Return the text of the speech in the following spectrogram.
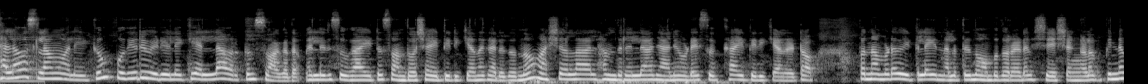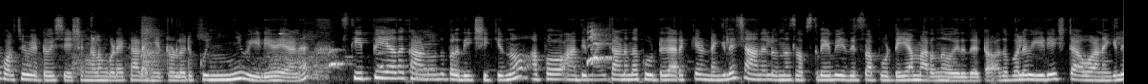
ഹലോ അസ്സാം വലൈക്കും പുതിയൊരു വീഡിയോയിലേക്ക് എല്ലാവർക്കും സ്വാഗതം. എല്ലാവരും സുഖമായിട്ട് സന്തോഷമായിട്ടിരിക്കുകയെന്ന് കരുതുന്നു. മഷല്ല അലഹമില്ല ഞാനിവിടെ സുഖമായിട്ടിരിക്കുകയാണ് കേട്ടോ. അപ്പം നമ്മുടെ വീട്ടിലെ ഇന്നലത്തെ നോമ്പ് തുറയുടെ വിശേഷങ്ങളും പിന്നെ കുറച്ച് വീട്ടു വിശേഷങ്ങളും കൂടെ അടങ്ങിയിട്ടുള്ളൊരു കുഞ്ഞു വീഡിയോയാണ്. സ്കിപ്പ് ചെയ്യാതെ കാണുമെന്ന് പ്രതീക്ഷിക്കുന്നു. അപ്പോൾ ആദ്യമായി കാണുന്ന കൂട്ടുകാരൊക്കെ ഉണ്ടെങ്കിൽ ചാനൽ ഒന്ന് സബ്സ്ക്രൈബ് ചെയ്ത് സപ്പോർട്ട് ചെയ്യാൻ മറന്നു പോരുത് കേട്ടോ. അതുപോലെ വീഡിയോ ഇഷ്ടമാവുകയാണെങ്കിൽ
